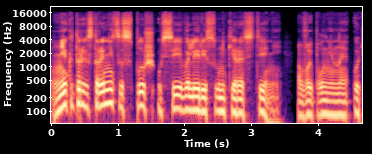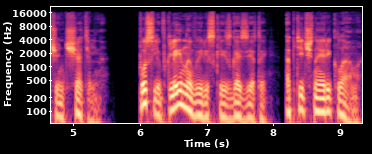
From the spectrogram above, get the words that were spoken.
Некоторые страницы сплошь усеивали рисунки растений, выполненные очень тщательно. После вклеена вырезка из газеты, аптечная реклама.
